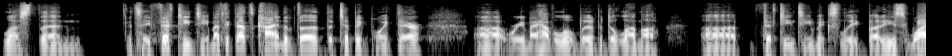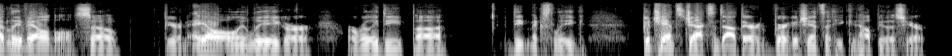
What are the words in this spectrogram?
less than let's say 15 team. I think that's kind of the the tipping point there, uh, where you might have a little bit of a dilemma. Uh, 15 team mixed league, but he's widely available. So if you're an AL only league or or really deep uh, deep mixed league, good chance Jackson's out there. Very good chance that he can help you this year.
